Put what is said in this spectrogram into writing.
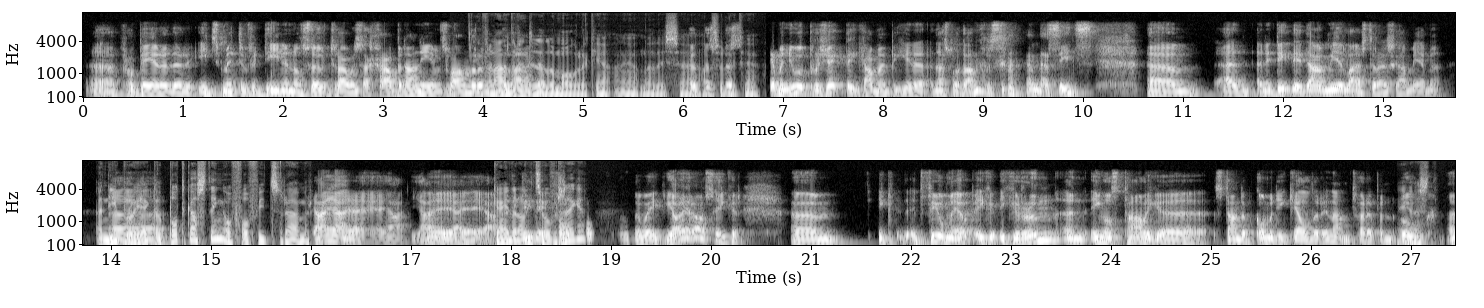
uh, proberen er iets mee te verdienen of zo. Trouwens, dat we dan niet in Vlaanderen. Vlaanderen is dat onmogelijk, ja. ja dat is eh, dat, absoluut. Ja. Ik heb een nieuwe project ik ga mee beginnen. En dat is wat anders. en dat is iets. Ehm, en, ik denk dat ik daar meer luisteraars gaan mee hebben. Een nieuw eh, project, een podcasting of, of iets ruimer? Ja, ja, ja. ja, ja, ja, ja, Kan je daar al iets over zeggen? Ja, ja, zeker. Ehm, ik, het viel mij op. Ik, ik run een Engelstalige stand-up comedy kelder in Antwerpen ook. Hè?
